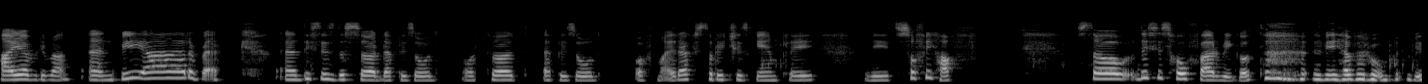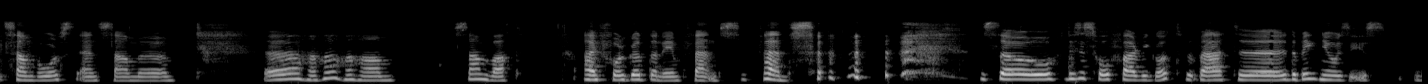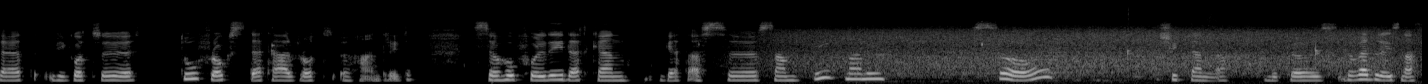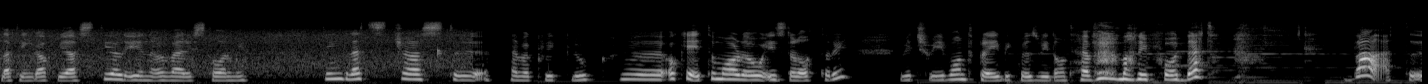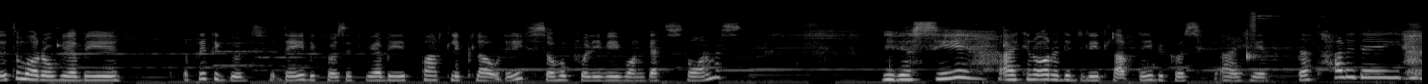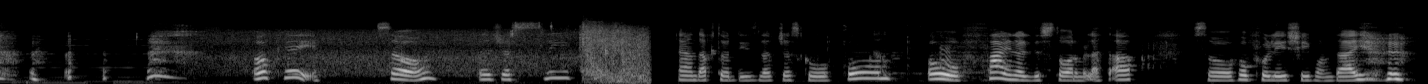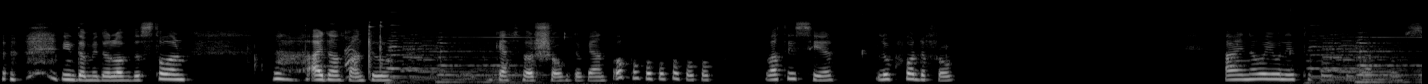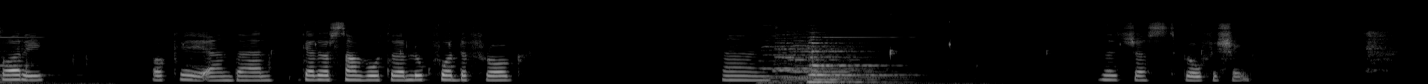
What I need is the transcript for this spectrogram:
Hi everyone, and we are back. And this is the third episode or third episode of my Rags to Riches gameplay with Sophie Huff. So this is how far we got. we have a room with some walls and some uh, uh, some what? I forgot the name. Fence. Fence. so this is how far we got. But uh, the big news is that we got uh, two frogs that are worth a hundred. So hopefully that can get us uh, some big money. So she cannot because the weather is not letting up. We are still in a very stormy thing. Let's just uh, have a quick look. Uh, okay, tomorrow is the lottery, which we won't play because we don't have money for that. But uh, tomorrow will be a pretty good day because it will be partly cloudy, so hopefully we won't get storms. We will see. I can already delete Love Day because I hate that holiday. okay, so let's just sleep. And after this, let's just go home. Oh, finally the storm let up. So hopefully she won't die in the middle of the storm. I don't want to get her shocked again. Oh. What is here? Look for the frog. I know you need to go to the bathroom. Sorry. Okay, and then gather some water, look for the frog. And let's just go fishing.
